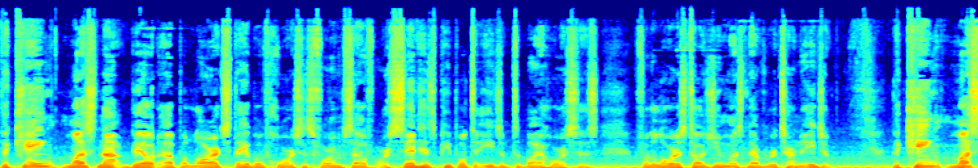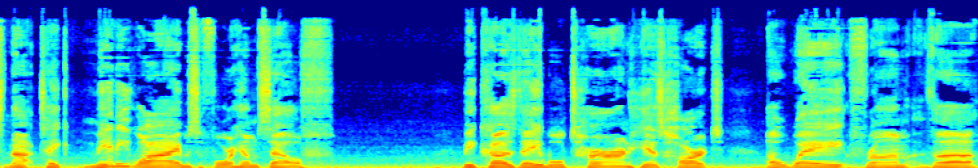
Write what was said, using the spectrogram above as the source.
The king must not build up a large stable of horses for himself or send his people to Egypt to buy horses, for the Lord has told you you must never return to Egypt. The king must not take many wives for himself because they will turn his heart away from the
